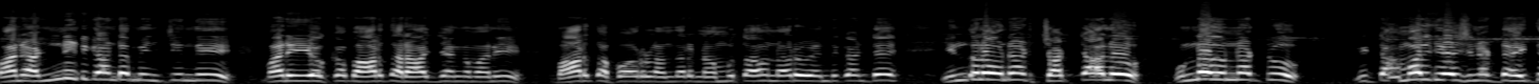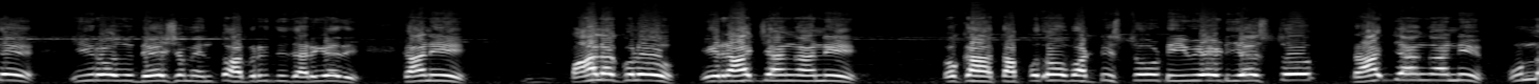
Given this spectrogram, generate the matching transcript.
వాని అన్నిటికంటే మించింది మరి ఈ యొక్క భారత రాజ్యాంగం అని భారత పౌరులందరూ నమ్ముతా ఉన్నారు. ఎందుకంటే ఇందులో ఉన్న చట్టాలు ఉన్నది ఉన్నట్టు ఇట్లా అమలు చేసినట్టు అయితే ఈరోజు దేశం ఎంతో అభివృద్ధి జరిగేది. కానీ పాలకులు ఈ రాజ్యాంగాన్ని ఒక తప్పుదో పట్టిస్తూ డివైడ్ చేస్తూ రాజ్యాంగాన్ని ఉన్న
